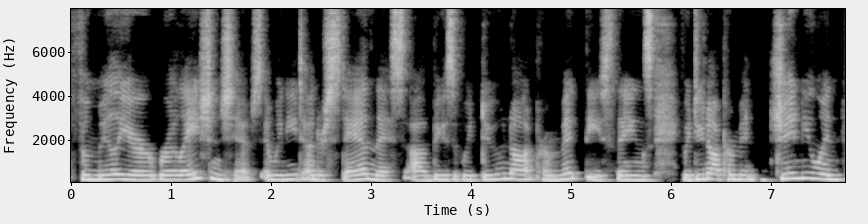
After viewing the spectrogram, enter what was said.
familiar relationships. And we need to understand this um, because if we do not permit these things, if we do not permit genuine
